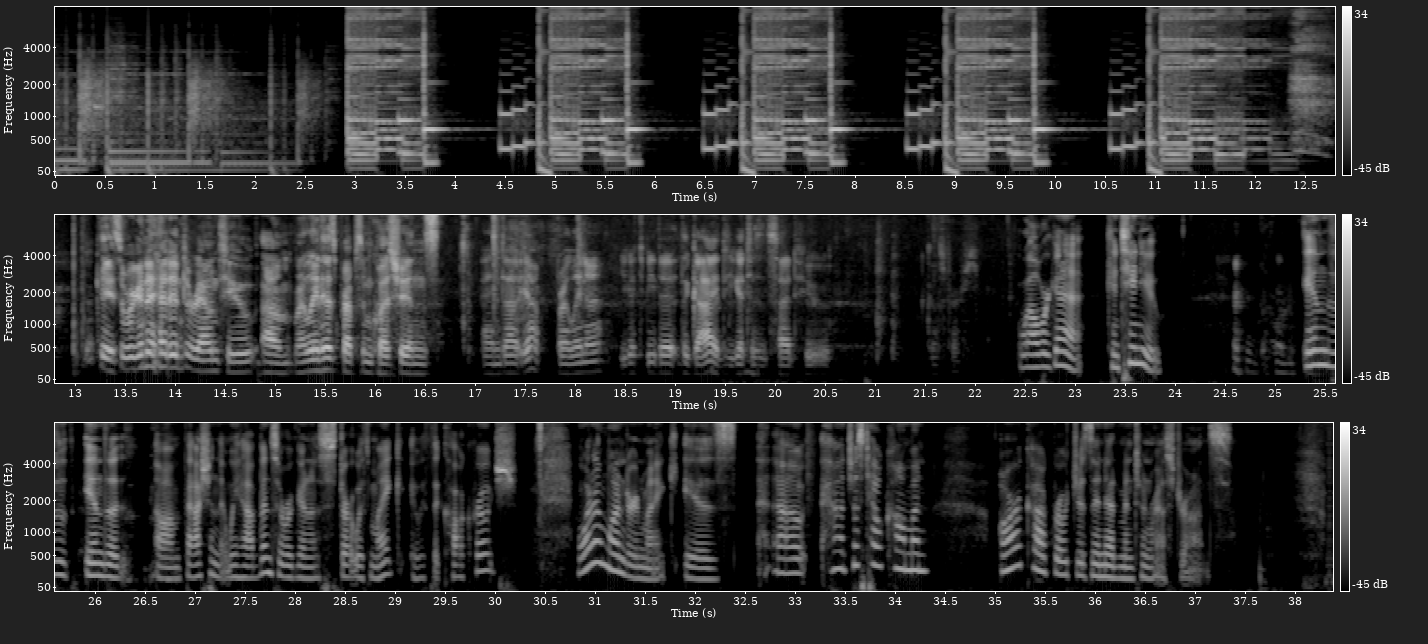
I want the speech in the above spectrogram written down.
Okay, so we're gonna head into round two. Um, Marlena has prepped some questions, and uh, yeah, Marlena, you get to be the, the guide. You get to decide who goes first. Well, we're gonna continue in the in the um, fashion that we have been. So we're gonna start with Mike with the cockroach. And what I'm wondering, Mike, is uh, how just how common are cockroaches in Edmonton restaurants?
